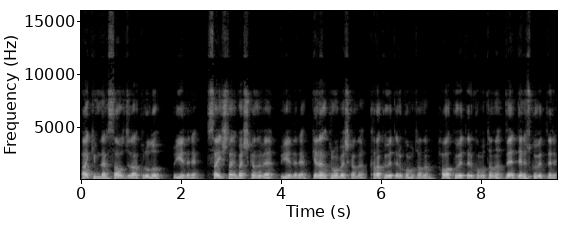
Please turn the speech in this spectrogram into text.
Hakimler Savcılar Kurulu üyeleri, Sayıştay Başkanı ve üyeleri, Genelkurmay Başkanı, Kara Kuvvetleri Komutanı, Hava Kuvvetleri Komutanı ve Deniz Kuvvetleri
